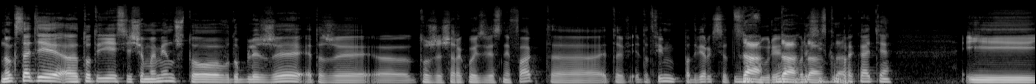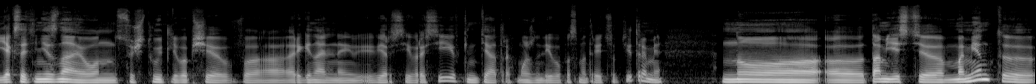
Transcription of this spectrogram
Но, кстати, э, тут есть еще момент, что в дубляже, это же э, тоже широко известный факт, это, этот фильм подвергся Да, цензуре да, в да, российском да. прокате. И я, кстати, не знаю, он существует ли вообще в э, оригинальной версии в России, в кинотеатрах, можно ли его посмотреть с субтитрами. Но э, там есть э, момент, э,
